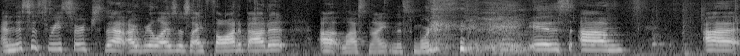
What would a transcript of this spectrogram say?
And this is research that I realized as I thought about it uh, last night and this morning is um, uh,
